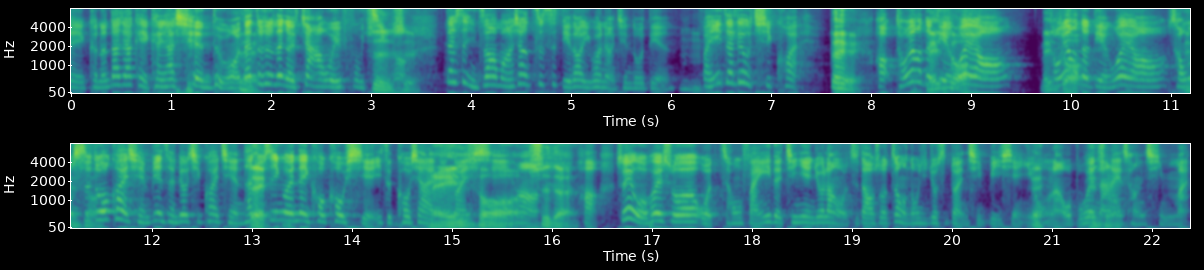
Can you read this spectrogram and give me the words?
欸，可能大家可以看一下线图哦，但都是那个价位附近哦。但是你知道吗？像这次跌到一万两千多点，嗯、反映在六七块。对，好，同样的点位哦。同样的点位哦，从十多块钱变成六七块钱，它就是因为内扣扣血一直扣下来的关系哈。是的，好，所以我会说，我从反一的经验就让我知道说，这种东西就是短期避险用了，我不会拿来长期买。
